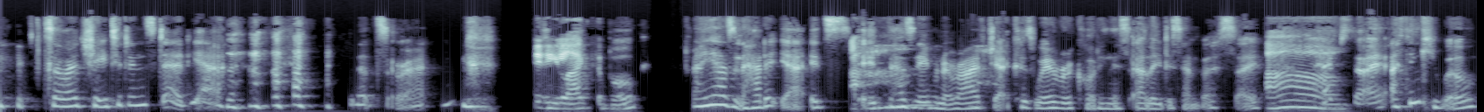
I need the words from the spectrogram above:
so I cheated instead. Yeah, that's all right. Did he like the book? He hasn't had it yet. It's it hasn't ah. even arrived yet because we're recording this early December. So oh. I so. I think he will.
